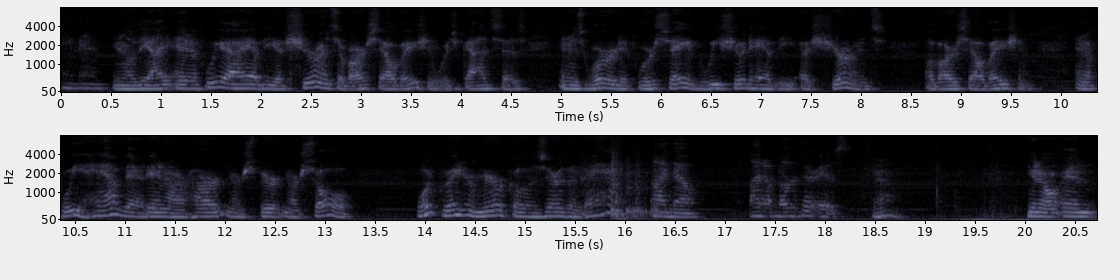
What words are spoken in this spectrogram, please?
Amen. You know, the and if we have the assurance of our salvation, which God says in His Word, if we're saved, we should have the assurance of our salvation. And if we have that in our heart and our spirit and our soul, what greater miracle is there than that? I know. I don't know that there is. Yeah. You know, and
